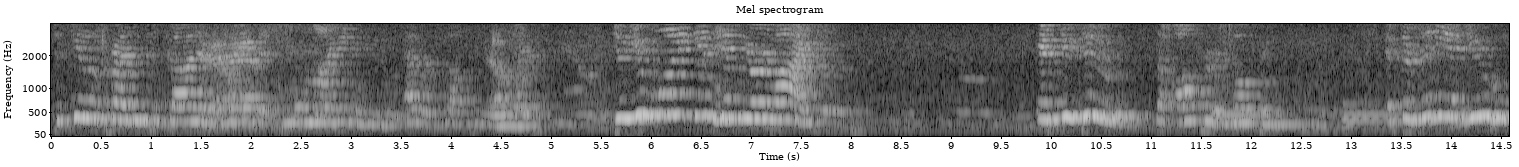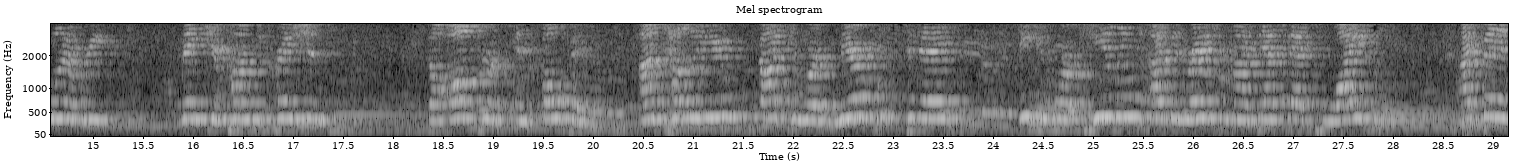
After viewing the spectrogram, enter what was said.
to feel the presence of God in a way that's more mighty than you've ever felt in your life? Do you want to give Him your life? If you do, the altar is open. If there's any of you who want to re- make your consecration, the altar is open. I'm telling you, God can work miracles today. He can work healings. I've been raised from my deathbed twice. I've been in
